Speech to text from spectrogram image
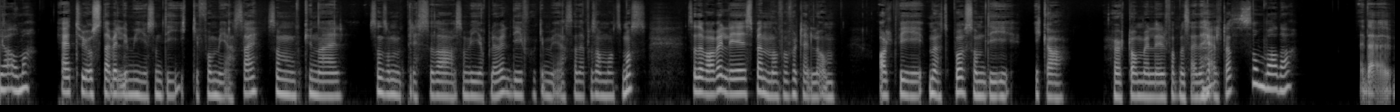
Ja, Alma? Jeg tror også det er veldig mye som de ikke får med seg, som kun er Sånn som presset da, som vi opplever, de får ikke med seg det på samme måte som oss. Så det var veldig spennende å få fortelle om alt vi møter på som de ikke har hørt om eller fått med seg i det hele tatt. Som hva da? Det er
